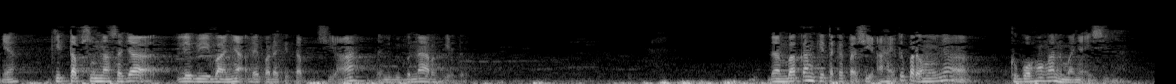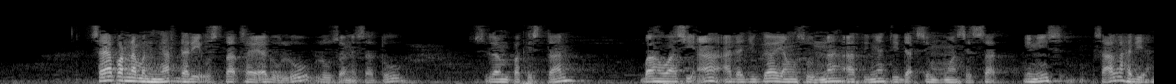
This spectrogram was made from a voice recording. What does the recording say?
Ya, kitab sunnah saja lebih banyak daripada kitab syiah dan lebih benar gitu. Dan bahkan kita kata syiah itu pada umumnya kebohongan banyak isinya. Saya pernah mendengar dari ustadz saya dulu lulusan S1 Islam Pakistan bahwa Syiah ada juga yang sunnah artinya tidak semua sesat. Ini salah dia.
